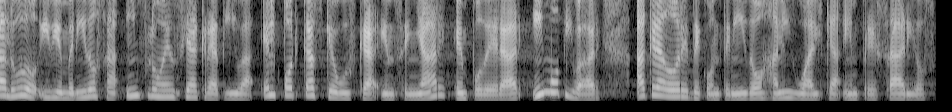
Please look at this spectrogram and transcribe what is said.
Saludos y bienvenidos a Influencia Creativa, el podcast que busca enseñar, empoderar y motivar a creadores de contenido al igual que a empresarios.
